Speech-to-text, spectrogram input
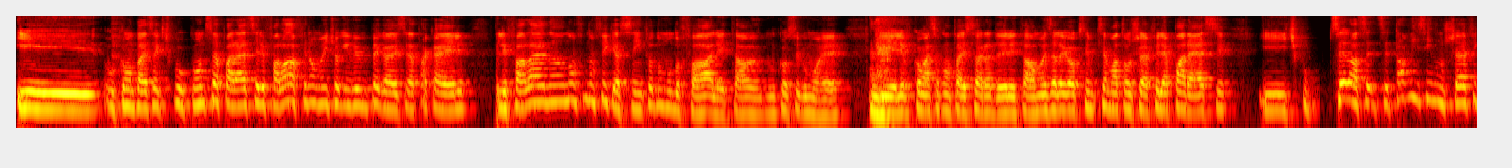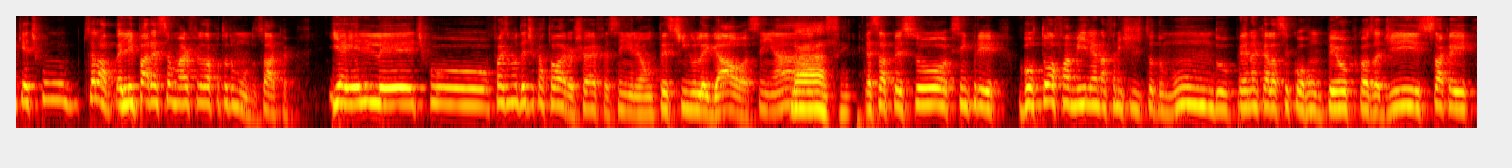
E o que acontece é que, tipo, quando você aparece, ele fala, ah, finalmente alguém veio me pegar, e você ataca ele, ele fala, ah, não, não, não fique assim, todo mundo falha e tal, eu não consigo morrer. e ele começa a contar a história dele e tal, mas é legal que sempre que você mata um chefe, ele aparece e, tipo, sei lá, você, tá vencendo um chefe que é tipo, sei lá, ele parece ser o maior filho da pra todo mundo, saca? E aí ele lê, tipo, faz uma dedicatória ao chefe, assim, ele é um textinho legal, assim, ah, Ah, sim. essa pessoa que sempre botou a família na frente de todo mundo, pena que ela se corrompeu por causa disso, saca aí?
